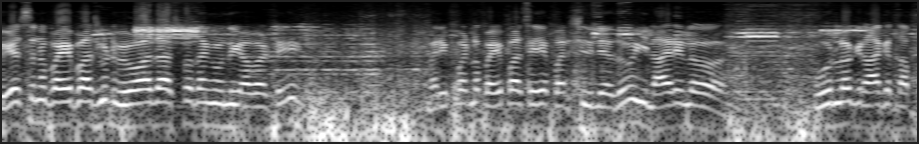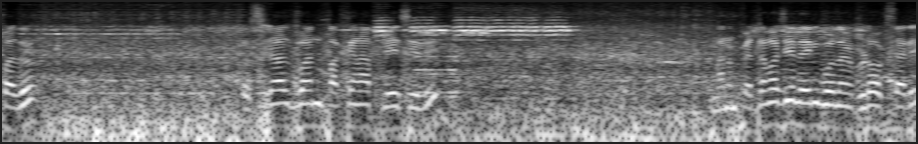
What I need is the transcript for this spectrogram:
వేస్తున్న బైపాస్ కూడా వివాదాస్పదంగా ఉంది కాబట్టి మరి ఇప్పట్లో బైపాస్ అయ్యే పరిస్థితి లేదు. ఈ లారీలో ఊర్లోకి రాక తప్పదు. సో శ్రీనివాస్ భవన్ పక్కన ప్లేస్ ఇది. మనం పెద్ద మసీదు లేని పోదాం ఇప్పుడు ఒకసారి.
